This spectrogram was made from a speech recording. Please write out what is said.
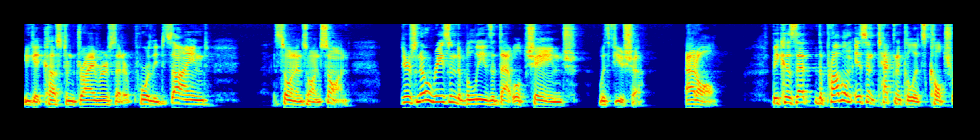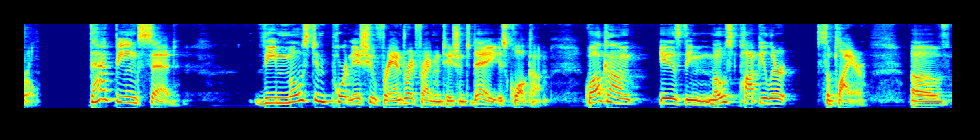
you get custom drivers that are poorly designed, so on and so on and so on. There's no reason to believe that that will change with Fuchsia at all. Because that the problem isn't technical, it's cultural. That being said, the most important issue for Android fragmentation today is Qualcomm. Qualcomm is the most popular supplier of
